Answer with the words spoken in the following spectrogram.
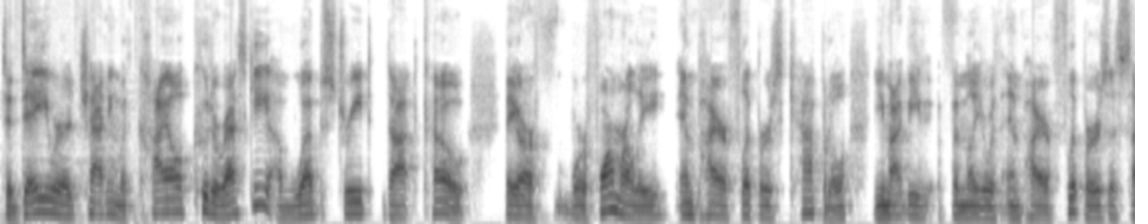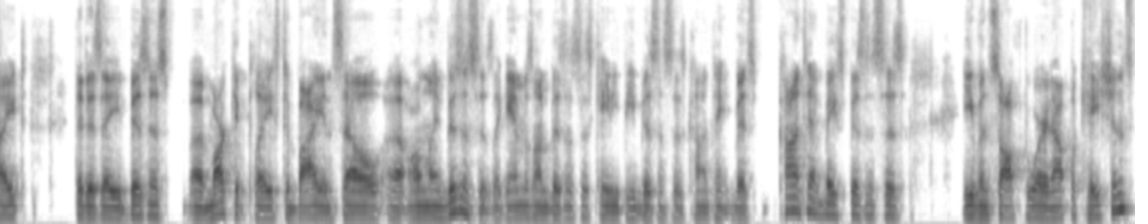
Today we're chatting with Kyle Kuderewski of webstreet.co. They are were formerly Empire Flippers Capital. You might be familiar with Empire Flippers, a site that is a business uh, marketplace to buy and sell uh, online businesses like Amazon businesses, KDP businesses, content based content based businesses, even software and applications.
